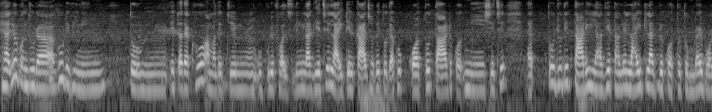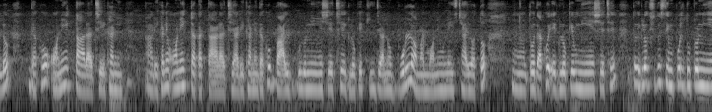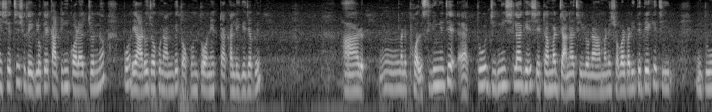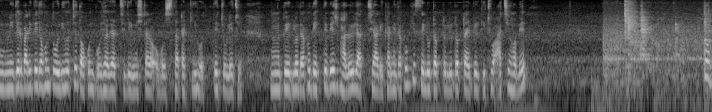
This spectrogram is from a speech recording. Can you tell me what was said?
Hello বন্ধুরা, good evening. তো এটা দেখো, আমাদের যে উপরে ফল সিলিং লাগিয়েছে, লাইটের কাজ হবে। তো দেখো কত তার নিয়ে এসেছে। এত যদি তারই লাগে, তাহলে লাইট লাগবে কত তোমরাই বলো। দেখো অনেক তার আছে এখানে, আর এখানে অনেক টাকার তার আছে। আর এখানে দেখো বাল্বগুলো নিয়ে এসেছে, এগুলোকে কি যেন বলল, আমার মনেও নেই ছাই অত। তো দেখো এগুলোকেও নিয়ে এসেছে। তো এগুলো শুধু সিম্পল দুটো নিয়ে এসেছে, শুধু এগুলোকে কাটিং করার জন্য। পরে আরও যখন আনবে তখন তো অনেক টাকা লেগে যাবে। আর মানে ফল সিলিংয়ে যে এত জিনিস লাগে সেটা আমার জানা ছিল না। মানে সবার বাড়িতে দেখেছি, কিন্তু নিজের বাড়িতে যখন তৈরি হচ্ছে তখন বোঝা যাচ্ছে জিনিসটার অবস্থাটা কি হতে চলেছে। তো এগুলো দেখো দেখতে বেশ ভালোই লাগছে। আর এখানে দেখো কি সেলুটপ টেলুটপ টাইপের কিছু আছে হবে।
